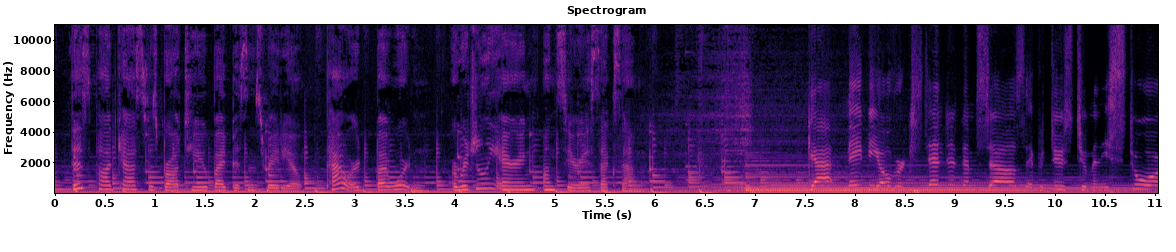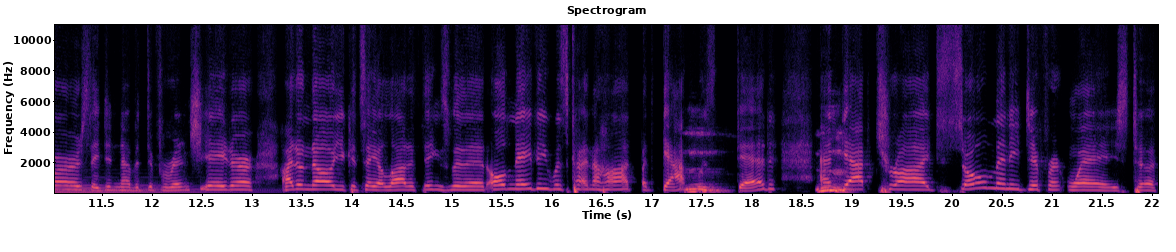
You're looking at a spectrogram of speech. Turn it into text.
This podcast was brought to you by Business Radio, powered by Wharton, originally airing on SiriusXM. Gap maybe overextended themselves. They produced too many stores. They didn't have a differentiator. I don't know. You could say a lot of things with it. Old Navy was kind of hot, but Gap mm. was dead. And mm. Gap tried so many different ways to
